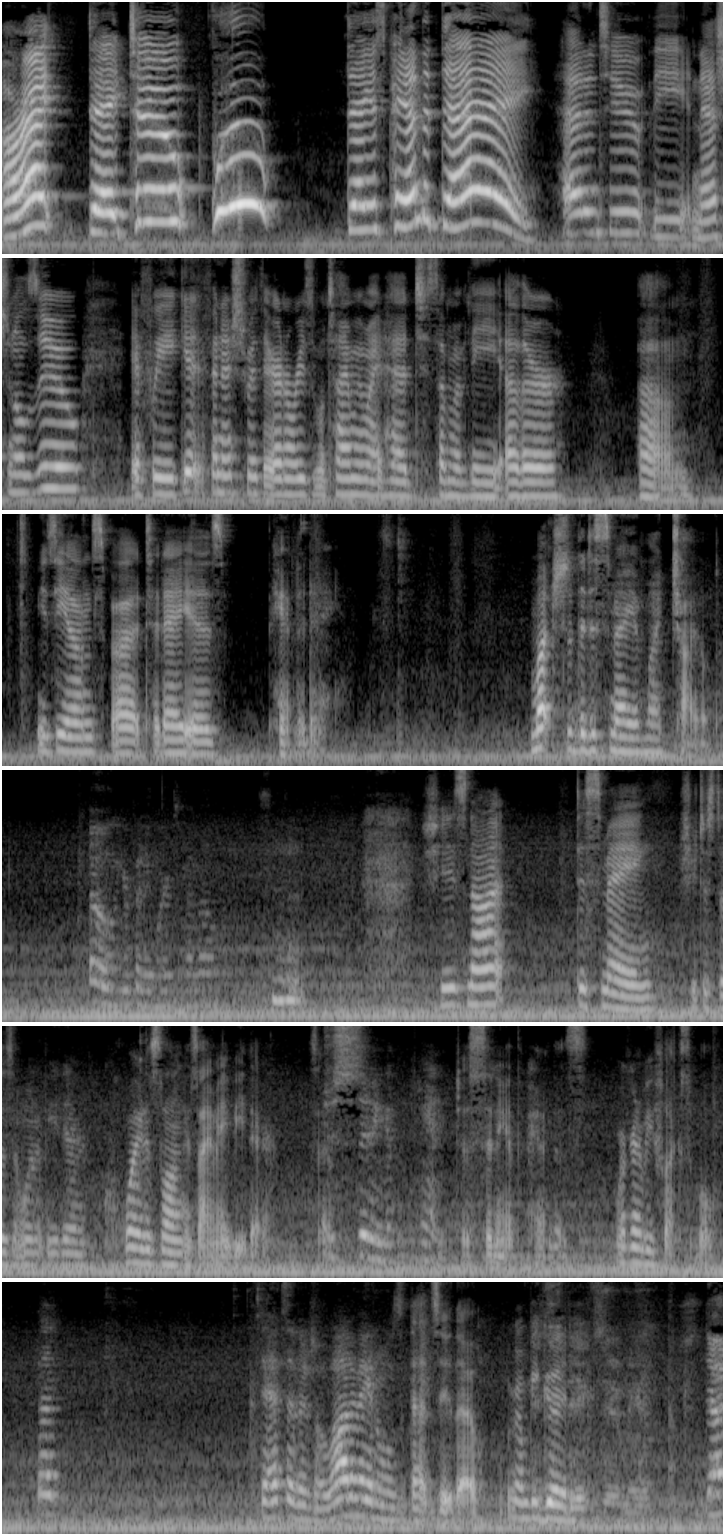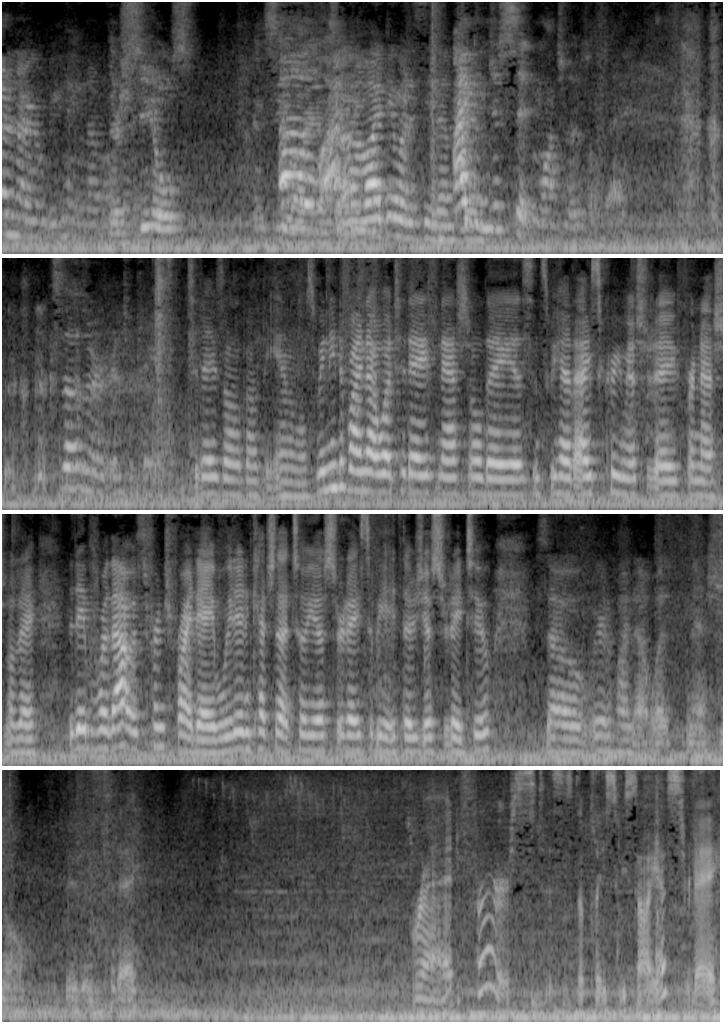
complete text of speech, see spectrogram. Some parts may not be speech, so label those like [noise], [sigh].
All right, day two. Woohoo! Day is Panda Day. Heading to the National Zoo. If we get finished with there in a reasonable time, we might head to some of the other um, museums, but today is Panda Day. Much to the dismay of my child. Oh, you're putting words in my mouth. [laughs] She's not dismaying. She just doesn't want to be there quite as long as I may be there. So just, Just sitting at the pan. sitting at the pandas. We're gonna be flexible. That Dad said there's a lot of animals at that zoo though. We're gonna be good. Big zoo, man. Dad and I will be hanging out. There's seals and sea Oh, lions. I- Oh, I do want to see them. I can just sit and watch those all day. 'Cause those are entertaining. Today's all about the animals. We need to find out what today's National Day is since we had ice cream yesterday for National Day. The day before that was French Fry Day, but we didn't catch that till yesterday, so we ate those yesterday too. So we're gonna find out what national food is today. Bread first. This is the place we saw yesterday.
